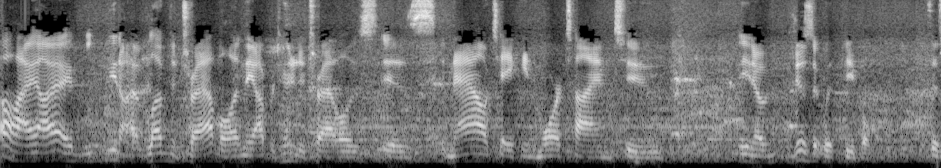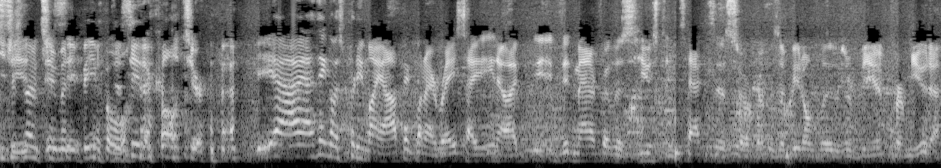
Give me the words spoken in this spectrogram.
Oh, I, I, you know, I've loved to travel, and the opportunity to travel is is now taking more time to, you know, visit with people. To you see, just know too many see, people to see the culture. yeah, I, I, think I was pretty myopic when I raced. I, you know, it didn't matter if it was Houston, Texas, or if it was a beautiful it was Bermuda.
